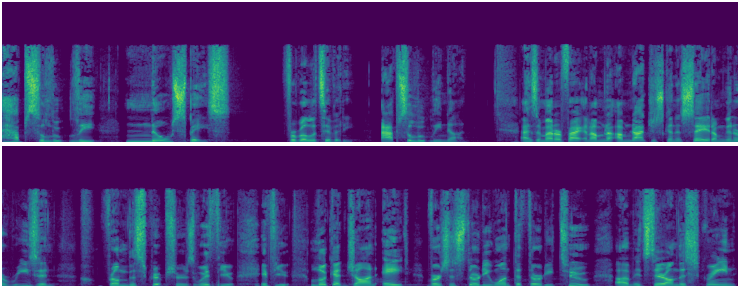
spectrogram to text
absolutely no space for relativity. Absolutely none. As a matter of fact, and I'm not, I'm not just going to say it, I'm going to reason from the scriptures with you. If you look at John 8, verses 31 to 32, um, it's there on the screen,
